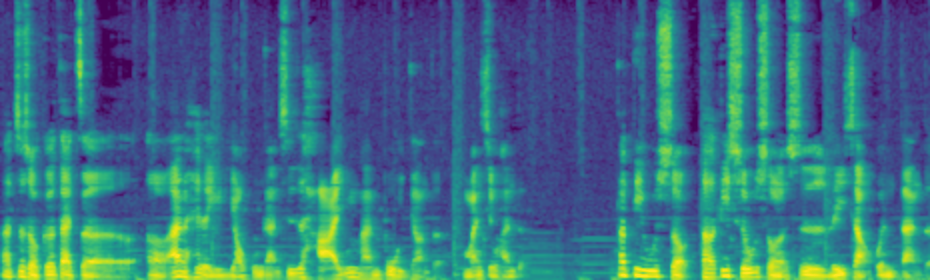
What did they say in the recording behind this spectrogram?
那这首歌带着呃暗黑的一个摇滚感，其实还蛮不一样的，蛮喜欢的。那第五首呃第十五首呢是理想混蛋的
